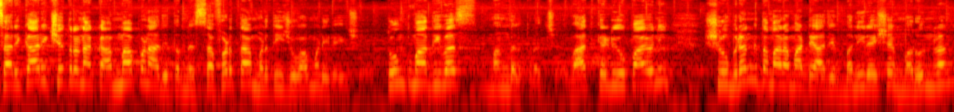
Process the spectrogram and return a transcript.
સરકારી ક્ષેત્રના કામમાં પણ આજે તમને સફળતા મળતી જોવા મળી રહી છે. ટૂંકમાં દિવસ મંગલપ્રદ છે. વાત કરેલી ઉપાયોની, શુભ રંગ તમારા માટે આજે બની રહેશે મરૂન રંગ.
